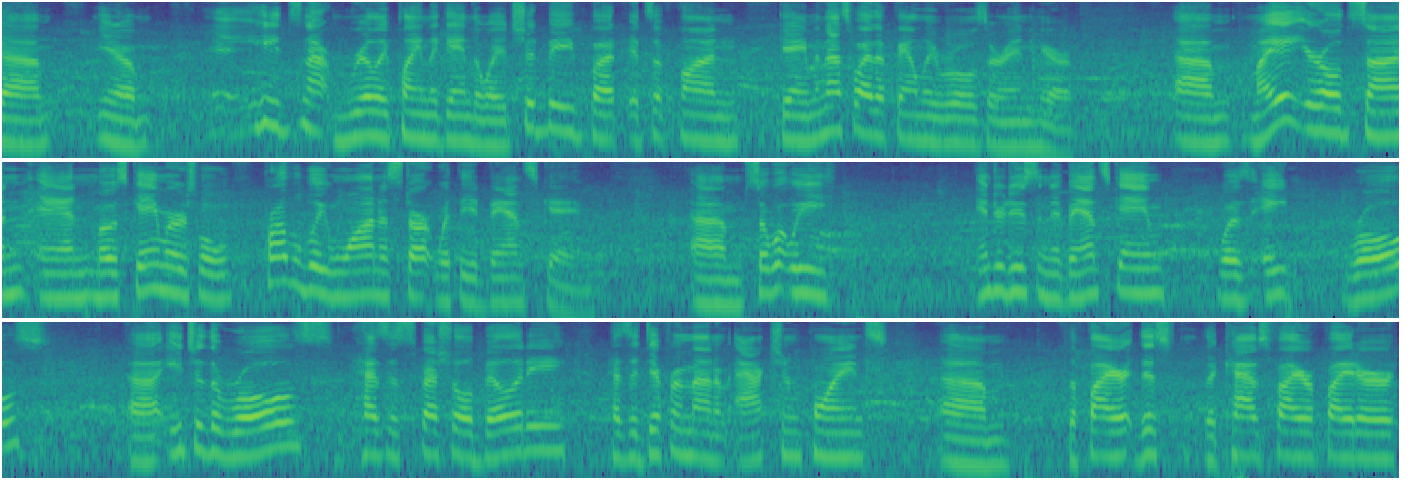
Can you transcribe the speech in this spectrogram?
um, you know, he's not really playing the game the way it should be, but it's a fun game, and that's why the family rules are in here. Um, my eight-year-old son and most gamers will probably want to start with the advanced game. Um, so what we introduced in the advanced game was eight roles. Uh, each of the roles has a special ability, has a different amount of action points. Um, the fire, this the CAFS firefighter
